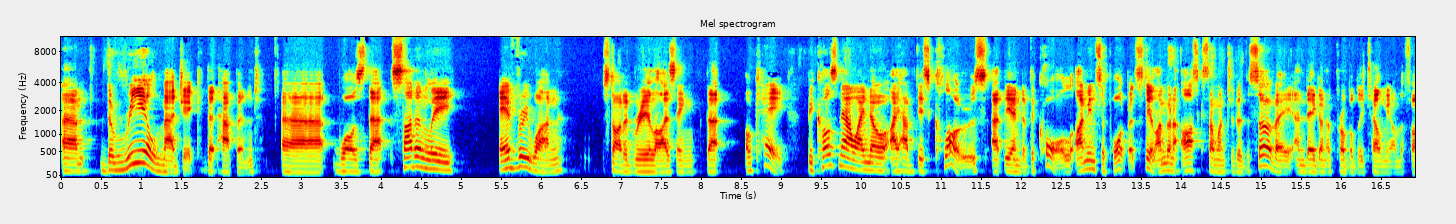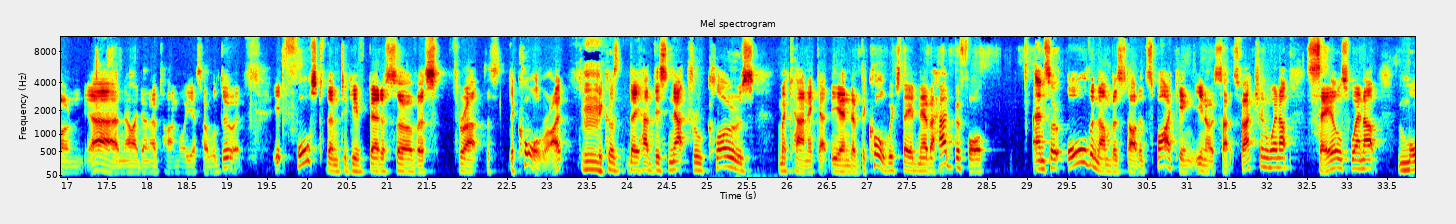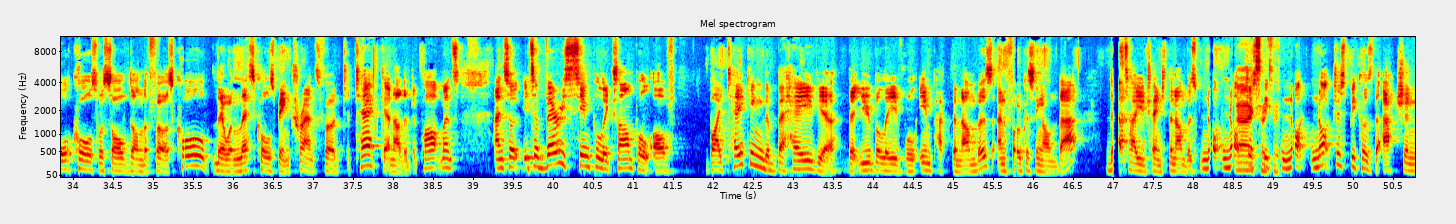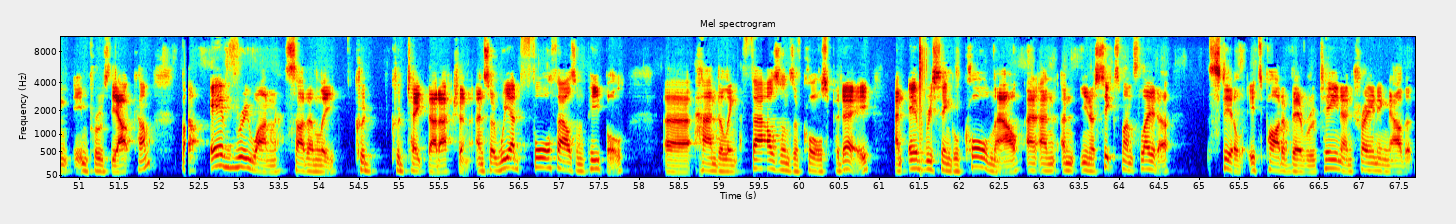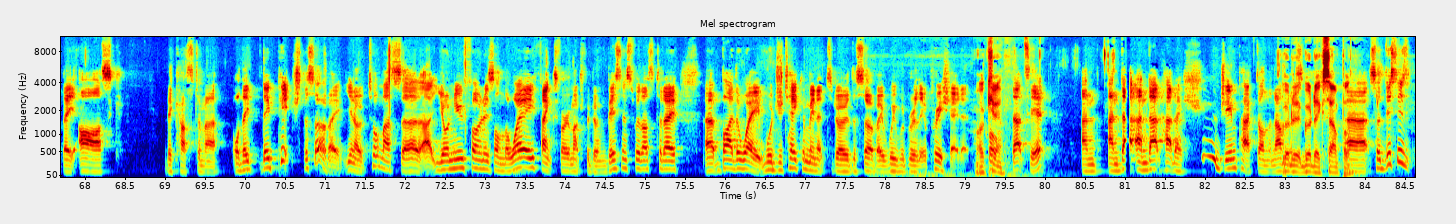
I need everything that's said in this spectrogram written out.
Um, the real magic that happened uh, was that suddenly everyone started realizing that, okay, because now I know I have this close at the end of the call, I'm in support, but still, I'm going to ask someone to do the survey, and they're going to probably tell me on the phone, yeah, no, I don't have time, or yes, I will do it. It forced them to give better service throughout the, the call, right? Mm. Because they had this natural close mechanic at the end of the call, which they had never had before. And so all the numbers started spiking. You know, satisfaction went up, sales went up, more calls were solved on the first call. There were less calls being transferred to tech and other departments. And so it's a very simple example of by taking the behavior that you believe will impact the numbers and focusing on that, that's how you change the numbers. Not not Uh, just exactly. bec- not not just because the action improves the outcome, but everyone suddenly could could take that action. And so we had four thousand people uh, handling thousands of calls per day, and every single call now, and, and and you know six months later, still it's part of their routine and training now that they ask the customer or they, they pitch the survey. You know, Thomas, uh, uh, your new phone is on the way. Thanks very much for doing business with us today. Uh, by the way, would you take a minute to do the survey? We would really appreciate it. Okay. That's it. And and that and that had a huge impact on the numbers. Good, good example. Uh, so this is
